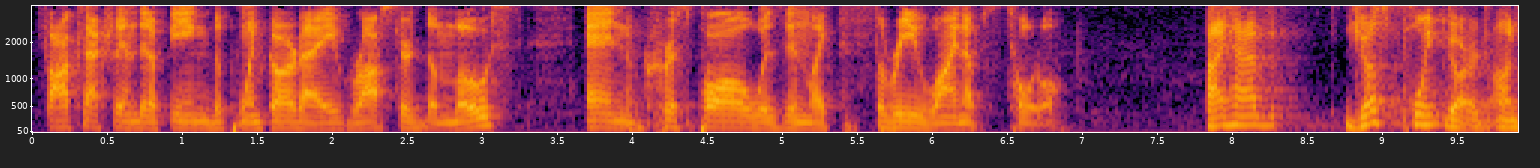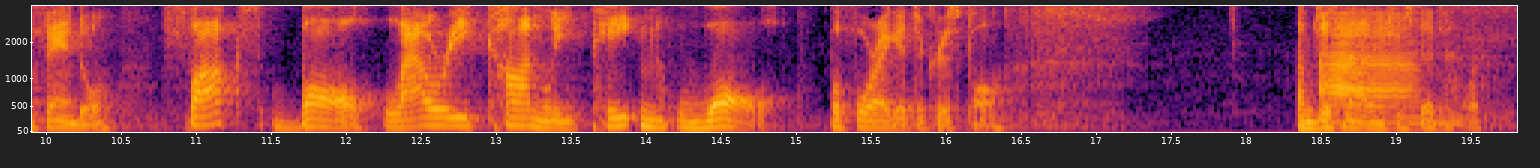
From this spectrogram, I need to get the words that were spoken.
Fox actually ended up being the point guard I rostered the most, and Chris Paul was in like three lineups total. I have just point guard on FanDuel. Fox, Ball, Lowry, Conley, Payton, Wall before I get to Chris Paul. I'm just not Um, interested.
